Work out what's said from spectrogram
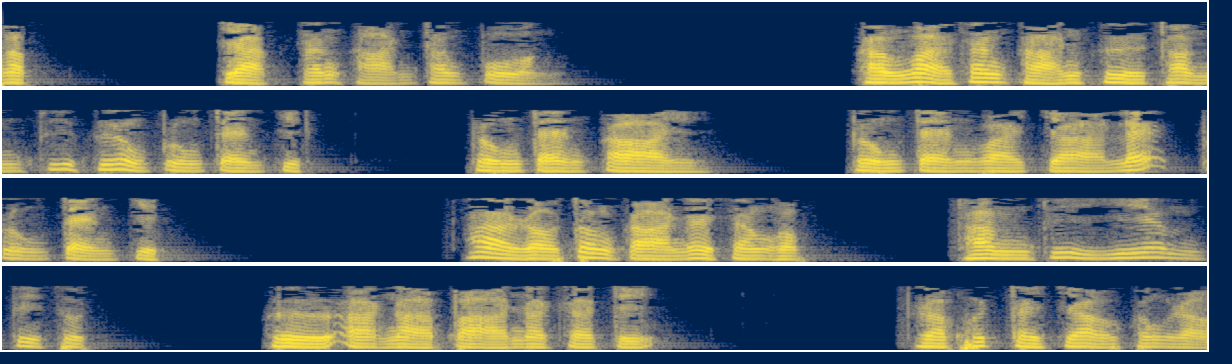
งับจากสังขารทั้งปวงคำว่าสังขารคือธรรมที่เครื่องปรุงแต่งจิต ปรุงแต่งกาย ปรุงแต่งวาจาและปรุงแต่งจิต ถ้าเราต้องการได้สงบทำที่เยี่ยมที่สุด คืออานาปานสติ พระพุทธเจ้าของเรา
